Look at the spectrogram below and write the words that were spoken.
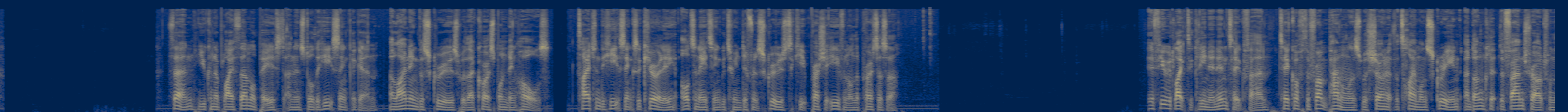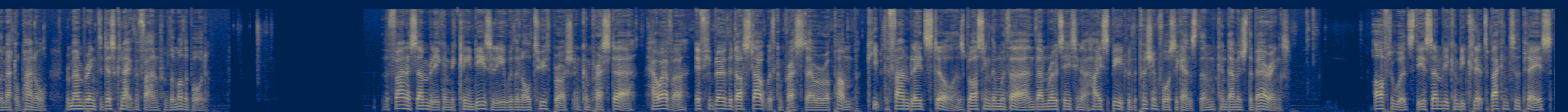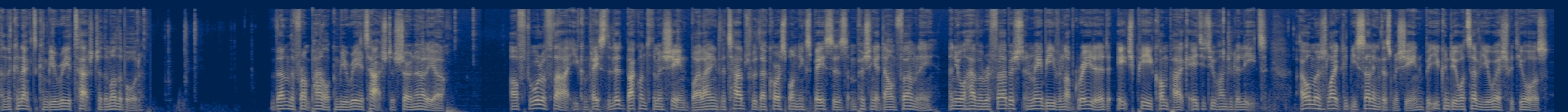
Then, you can apply thermal paste and install the heatsink again, aligning the screws with their corresponding holes. Tighten the heatsink securely, alternating between different screws to keep pressure even on the processor. If you would like to clean an intake fan, take off the front panel as was shown at the time on screen and unclip the fan shroud from the metal panel, remembering to disconnect the fan from the motherboard. The fan assembly can be cleaned easily with an old toothbrush and compressed air. However, if you blow the dust out with compressed air or a pump, keep the fan blades still as blasting them with air and then rotating at high speed with the pushing force against them can damage the bearings. Afterwards, the assembly can be clipped back into place and the connector can be reattached to the motherboard. Then the front panel can be reattached as shown earlier. After all of that, you can place the lid back onto the machine by aligning the tabs with their corresponding spaces and pushing it down firmly, and you'll have a refurbished and maybe even upgraded HP Compaq 8200 Elite. I will most likely be selling this machine, but you can do whatever you wish with yours.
